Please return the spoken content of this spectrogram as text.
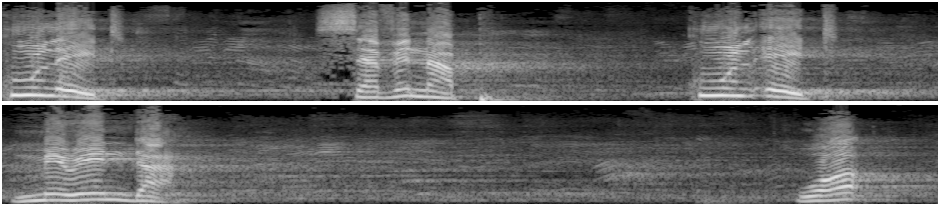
Kool-Aid. Seven Up. Kool-Aid. Mirinda. What?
